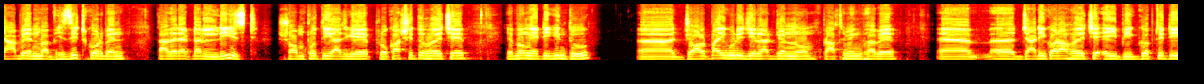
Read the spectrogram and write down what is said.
যাবেন বা ভিজিট করবেন, তাদের একটা লিস্ট সম্প্রতি আজকে প্রকাশিত হয়েছে এবং এটি কিন্তু জলপাইগুড়ি জেলার জন্য প্রাথমিকভাবে জারি করা হয়েছে এই বিজ্ঞপ্তিটি।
